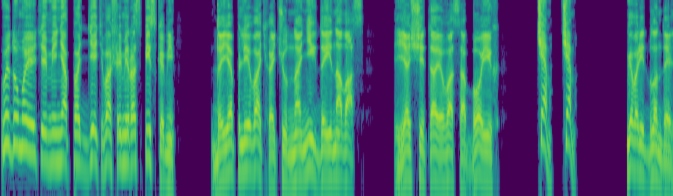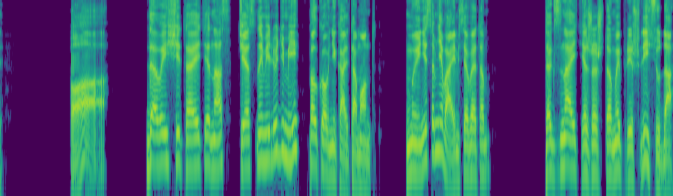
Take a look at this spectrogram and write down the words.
Вы думаете меня поддеть вашими расписками? Да я плевать хочу на них, да и на вас. Я считаю вас обоих... Чем? Чем? Говорит Блондель. О, да вы считаете нас честными людьми, полковник Альтамонт. Мы не сомневаемся в этом. Так знайте же, что мы пришли сюда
